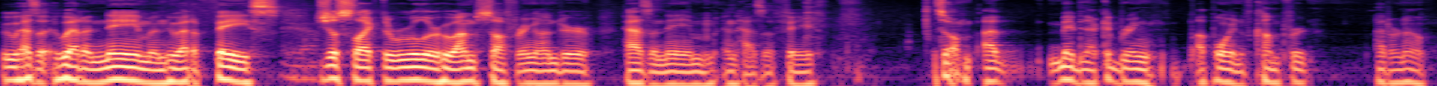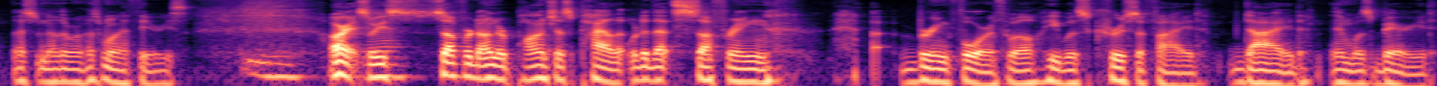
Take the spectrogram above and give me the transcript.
who has a, who had a name and who had a face, yeah. just like the ruler who I'm suffering under has a name and has a faith. So I, maybe that could bring a point of comfort. I don't know. That's another one. That's one of my theories. Mm-hmm. All right. So yeah. he suffered under Pontius Pilate. What did that suffering bring forth? Well, he was crucified, died, and was buried.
